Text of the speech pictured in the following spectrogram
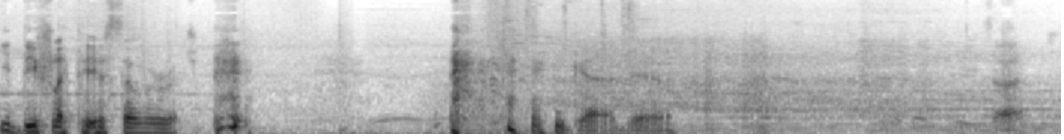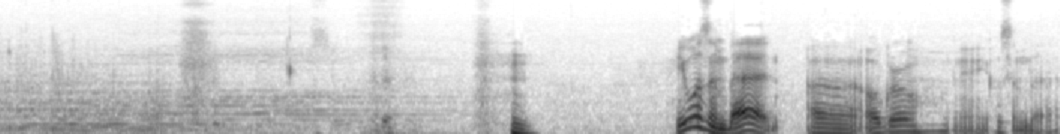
He deflected your silver. God damn. He wasn't bad, uh, Ogro. Yeah, he wasn't bad.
